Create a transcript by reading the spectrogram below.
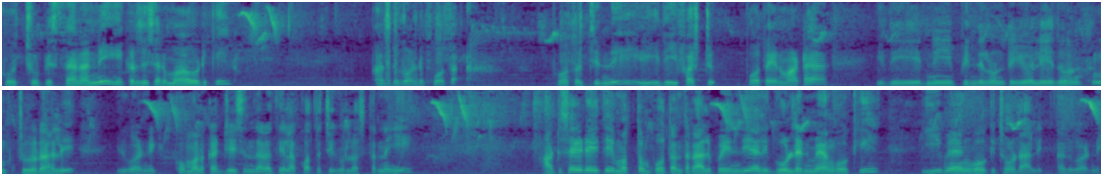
కో చూపిస్తానని ఇక్కడ చూసారా మామిడికి? అద్దుకోండి పూత. పూత వచ్చింది. ఇది ఫస్ట్ పూత అనమాట ఇది ఎన్ని పిందెలు ఉంటాయో లేదో చూడాలి. ఇదిగోండి కొమ్మలు కట్ చేసిన తర్వాత ఇలా కొత్త చిగుర్లు వస్తున్నాయి. అటు సైడ్ అయితే మొత్తం పూత రాలిపోయింది. అది గోల్డెన్ మ్యాంగోకి ఈ మ్యాంగోకి చూడాలి. అదిగోండి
